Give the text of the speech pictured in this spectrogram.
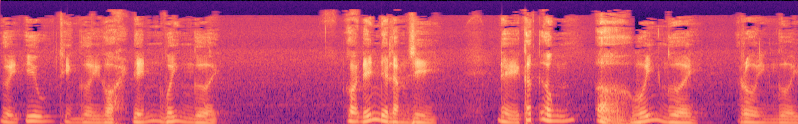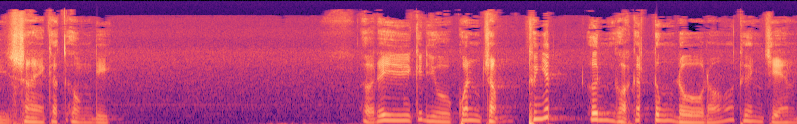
người yêu thì người gọi đến với người. Gọi đến để làm gì? Để các ông ở với người, rồi người sai các ông đi. Ở đây cái điều quan trọng, thứ nhất, ơn gọi các tông đồ đó, thưa anh chị em,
